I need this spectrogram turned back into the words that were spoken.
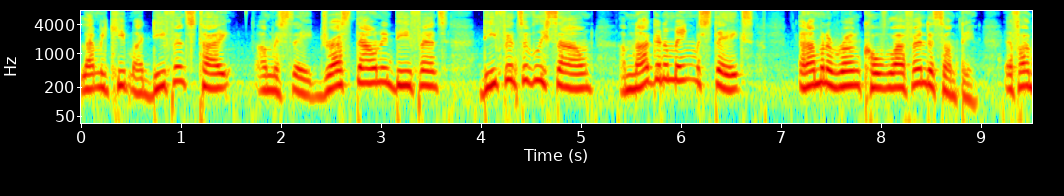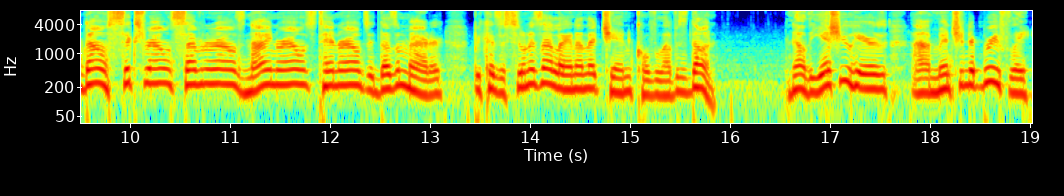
Let me keep my defense tight. I'm going to stay dressed down in defense, defensively sound. I'm not going to make mistakes, and I'm going to run Kovalev into something. If I'm down six rounds, seven rounds, nine rounds, ten rounds, it doesn't matter because as soon as I land on that chin, Kovalev is done. Now, the issue here, I mentioned it briefly,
